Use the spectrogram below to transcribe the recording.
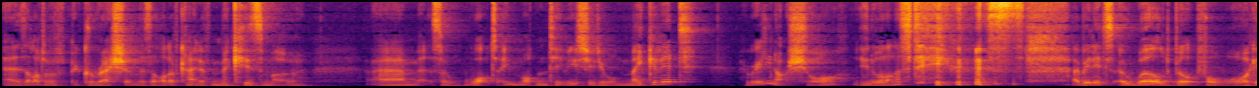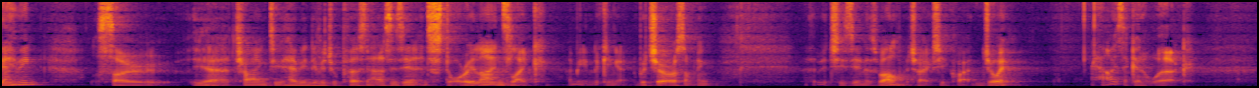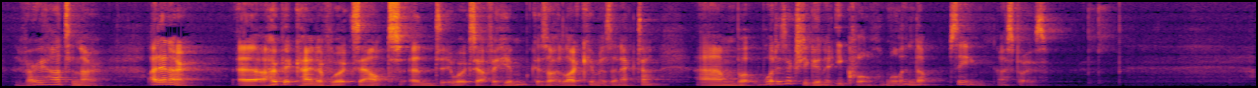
Uh, there's a lot of aggression. There's a lot of kind of machismo. Um, so, what a modern TV studio will make of it, I'm really not sure. In all honesty, I mean, it's a world built for wargaming. So, yeah, trying to have individual personalities in it and storylines, like I mean, looking at Witcher or something which he's in as well, which I actually quite enjoy. How is it going to work? It's very hard to know. I don't know. Uh, I hope it kind of works out and it works out for him because I like him as an actor. Um, but what is actually going to equal, we'll end up seeing, I suppose.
